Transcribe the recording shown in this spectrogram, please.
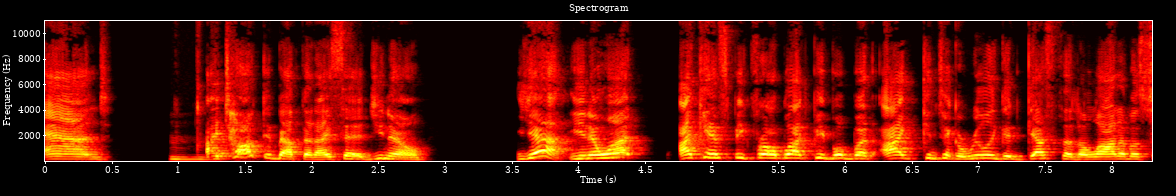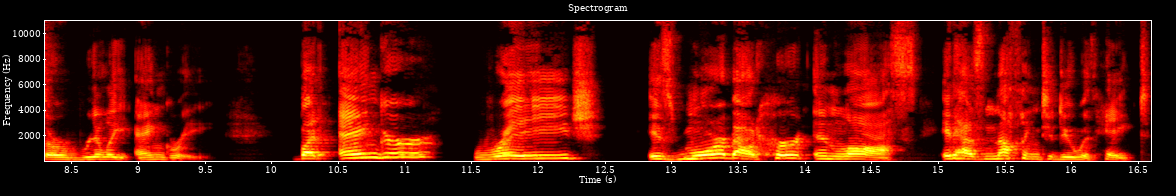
And mm-hmm. I talked about that. I said, you know, yeah, you know what? I can't speak for all black people, but I can take a really good guess that a lot of us are really angry. But anger, rage is more about hurt and loss. It has nothing to do with hate.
